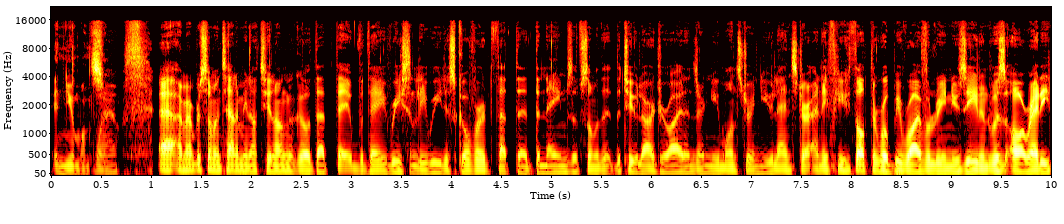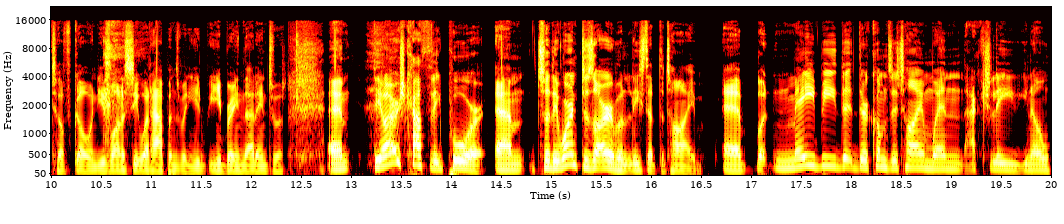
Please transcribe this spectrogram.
in New Munster. Wow. Uh, I remember someone telling me not too long ago that they, they recently rediscovered that the, the names of some of the, the two larger islands are New Munster and New Leinster. And if you thought the rugby rivalry in New Zealand was already tough going, you'd want to see what happens when you, you bring that into it. Um, the Irish Catholic poor, um, so they weren't desirable, at least at the time. Uh, but maybe th- there comes a time when actually, you know,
